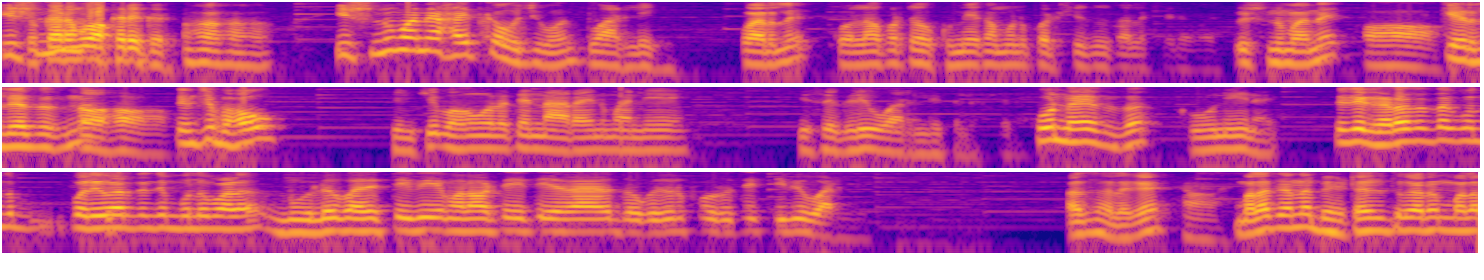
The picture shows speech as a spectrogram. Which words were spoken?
इष्णू तुकाराम वाकरेकर हा हा हा. इष्णू माने आहेत का हो जिवंत वारली. वारले? कोल्हापूरचा हुकुमेका म्हणून परिषद होता लक्ष ठेवायचं विष्णू माने हो. केरल्याचाच ना? हो, हो. त्यांचे भाऊ? त्यांची भाऊ मला ते नारायण माने ही सगळी वारली लक्षात कोण नाहीत आता? कोणी नाही. त्यांच्या घरात आता कोणतं परिवार त्यांचे मुलं बाळ? मुलं बरे ती बी मला वाटते त्याला दोघ जण पोर होती ती बी वारली. असं झालं काय. मला त्यांना भेटायचं होतं कारण मला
